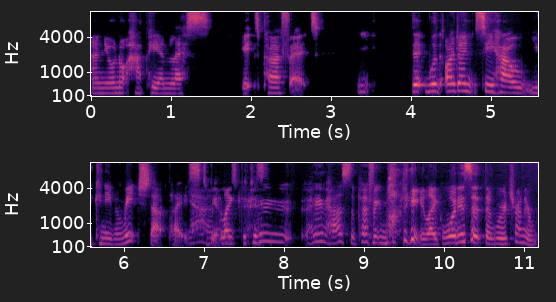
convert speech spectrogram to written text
and you're not happy unless it's perfect that would I don't see how you can even reach that place. Yeah, to be honest, like because who who has the perfect body? Like, what is it that we're trying to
